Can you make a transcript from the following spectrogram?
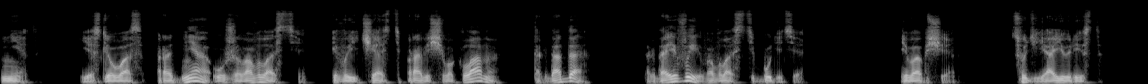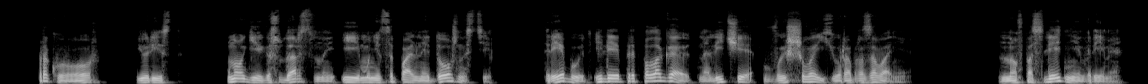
Нет. Если у вас родня уже во власти, и вы часть правящего клана, тогда да. Тогда и вы во власти будете. И вообще, судья-юрист, прокурор, юрист, многие государственные и муниципальные должности требуют или предполагают наличие высшего юрообразования. Но в последнее время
